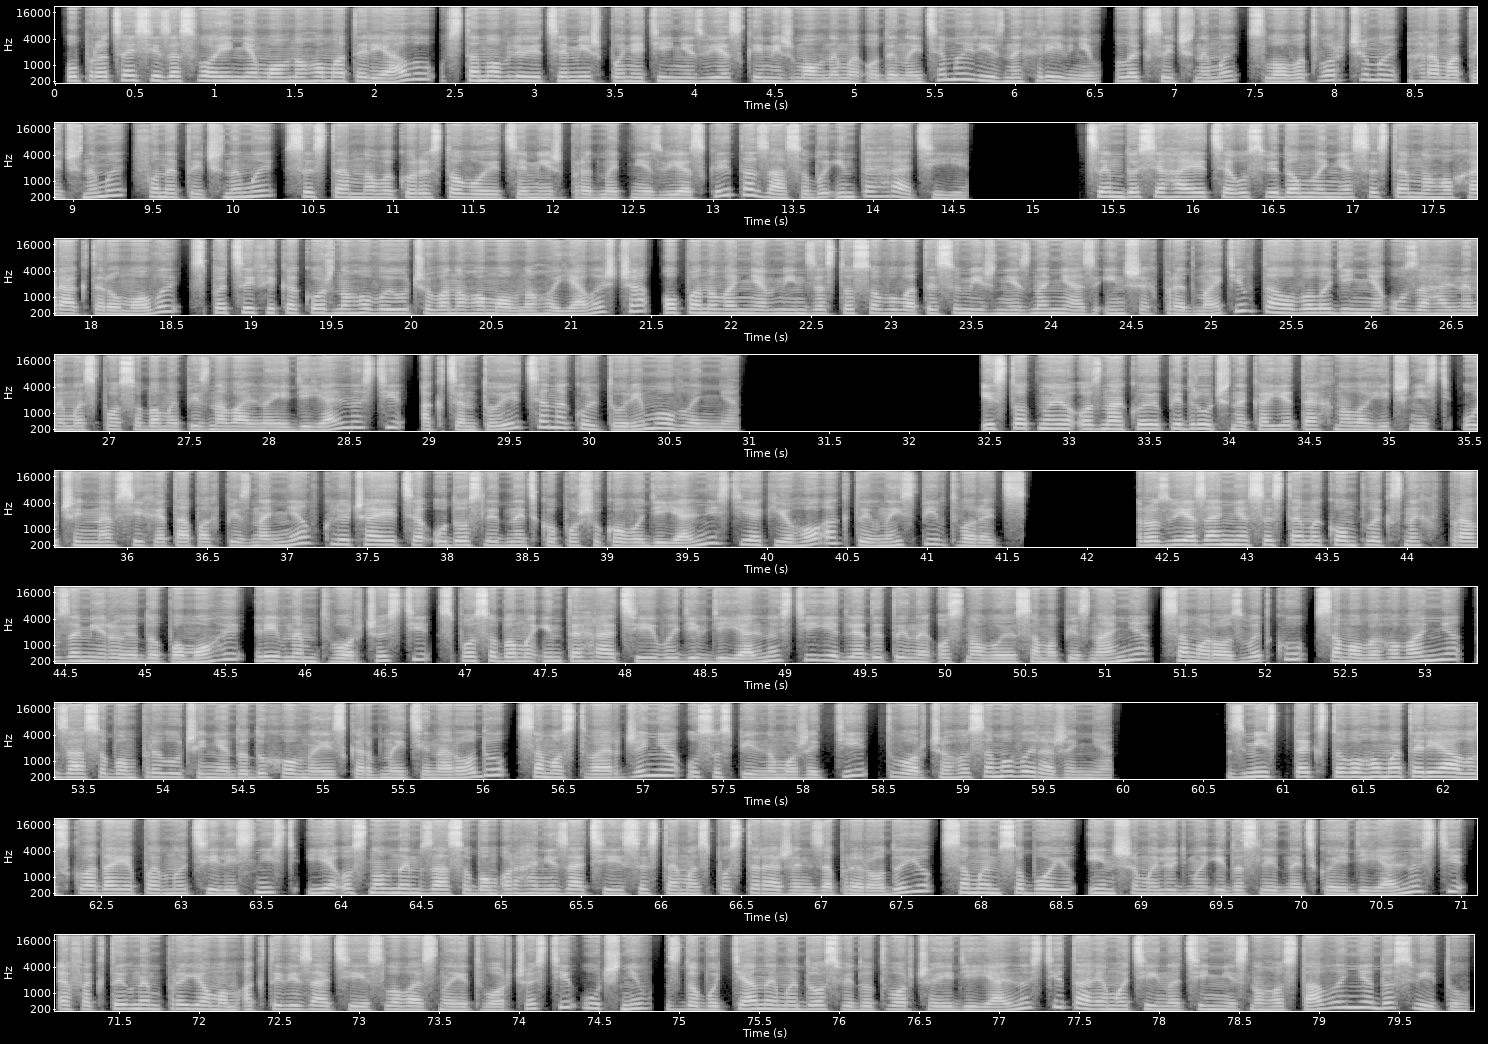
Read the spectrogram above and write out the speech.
У процесі засвоєння мовного матеріалу встановлюються міжпонятійні зв'язки між мовними одиницями різних рівнів, лексичними, словотворчими, граматичними, фонетичними, системно використовуються міжпредметні зв'язки та засоби інтеграції. Цим досягається усвідомлення системного характеру мови, специфіка кожного виучуваного мовного явища, опанування вмінь застосовувати суміжні знання з інших предметів та оволодіння узагальненими способами пізнавальної діяльності, акцентується на культурі мовлення. Істотною ознакою підручника є технологічність. Учень на всіх етапах пізнання включається у дослідницько-пошукову діяльність як його активний співтворець. Розв'язання системи комплексних вправ за мірою допомоги, рівнем творчості, способами інтеграції видів діяльності є для дитини основою самопізнання, саморозвитку, самовигування, засобом прилучення до духовної скарбниці народу, самоствердження у суспільному житті, творчого самовираження. Зміст текстового матеріалу складає певну цілісність, є основним засобом організації системи спостережень за природою, самим собою, іншими людьми і дослідницької діяльності, ефективним прийомом активізації словесної творчості учнів, здобуття ними досвіду творчої діяльності та емоційно-ціннісного ставлення до світу.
